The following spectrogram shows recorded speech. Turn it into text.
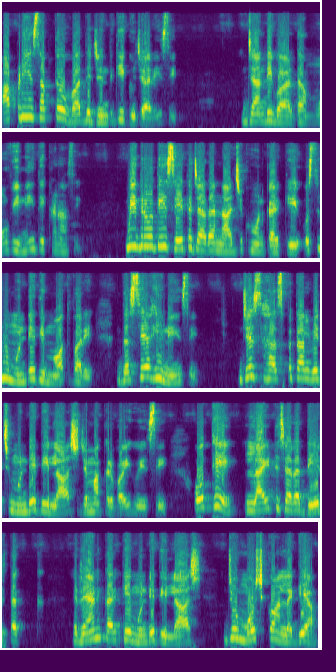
ਆਪਣੀ ਸਭ ਤੋਂ ਵੱਧ ਜ਼ਿੰਦਗੀ ਗੁਜ਼ਾਰੀ ਸੀ। ਜਾਂਦੀ ਵਾਰ ਦਾ ਮੂੰਹ ਵੀ ਨਹੀਂ ਦੇਖਣਾ ਸੀ। ਮਿੰਦਰੋ ਦੀ ਸਿਹਤ ਜ਼ਿਆਦਾ ਨਾਜ਼ੁਕ ਹੋਣ ਕਰਕੇ ਉਸ ਨੂੰ ਮੁੰਡੇ ਦੀ ਮੌਤ ਬਾਰੇ ਦੱਸਿਆ ਹੀ ਨਹੀਂ ਸੀ। ਜਿਸ ਹਸਪਤਾਲ ਵਿੱਚ ਮੁੰਡੇ ਦੀ ਲਾਸ਼ ਜਮ੍ਹਾਂ ਕਰਵਾਈ ਹੋਈ ਸੀ, ਉੱਥੇ ਲਾਈਟ ਜ਼ਰਾ ਦੇਰ ਤੱਕ ਰਹਿਣ ਕਰਕੇ ਮੁੰਡੇ ਦੀ ਲਾਸ਼ ਜੋ ਮੁਸ਼ਕ ਆਉਣ ਲੱਗਿਆ,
